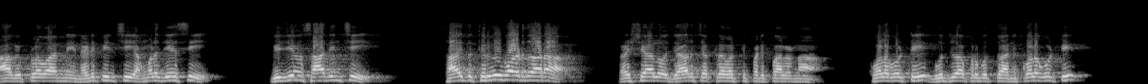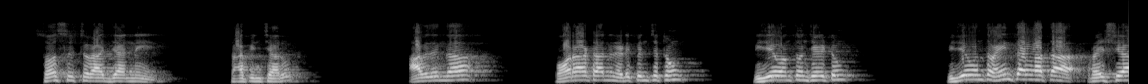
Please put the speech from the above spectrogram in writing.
ఆ విప్లవాన్ని నడిపించి అమలు చేసి విజయం సాధించి సాయుధ తిరుగుబాటు ద్వారా రష్యాలో జారు చక్రవర్తి పరిపాలన కూలగొట్టి బుర్జువా ప్రభుత్వాన్ని కూలగొట్టి సోషలిస్ట్ రాజ్యాన్ని స్థాపించారు. ఆ విధంగా పోరాటాన్ని నడిపించటం విజయవంతం చేయటం విజయవంతం అయిన తర్వాత రష్యా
